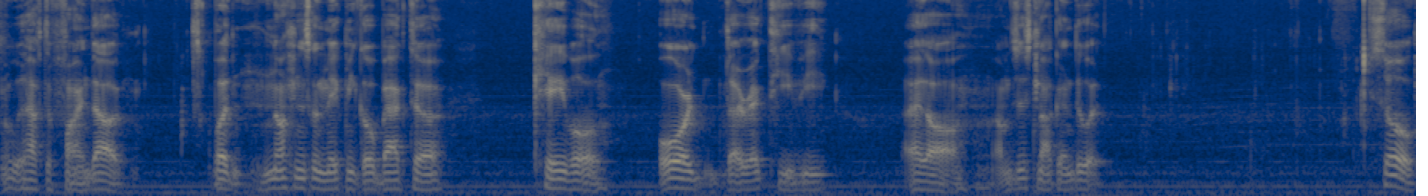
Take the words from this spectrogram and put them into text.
we'll have to find out. But nothing's gonna make me go back to cable or DirecTV at all. I'm just not gonna do it. So,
